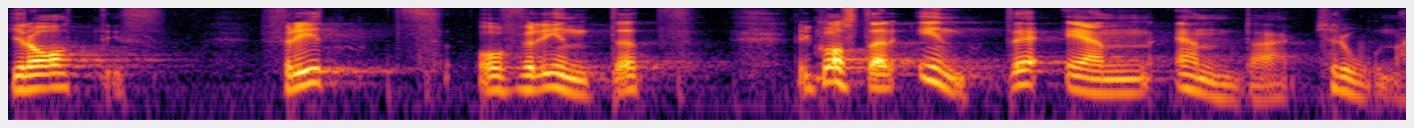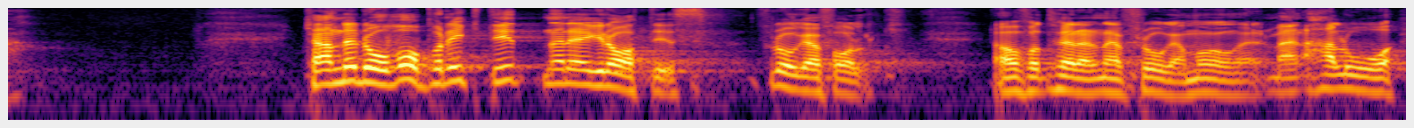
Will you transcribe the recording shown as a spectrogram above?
Gratis, fritt och för intet. Det kostar inte en enda krona. Kan det då vara på riktigt när det är gratis? Frågar folk. Jag har fått höra den här frågan många gånger. Men hallå,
